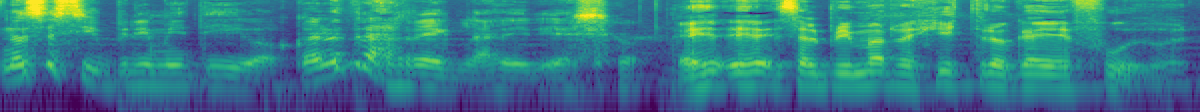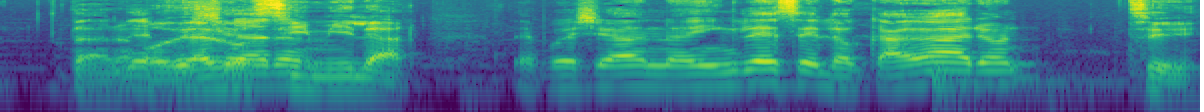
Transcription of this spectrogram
no sé si primitivo, con otras reglas diría yo. Es, es el primer registro que hay de fútbol. Claro. O de algo llegaron- similar. Después llegaron los ingleses, lo cagaron. Sí.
